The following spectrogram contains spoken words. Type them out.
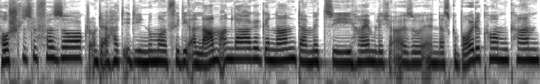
Hausschlüssel versorgt und er hat ihr die Nummer für die Alarmanlage genannt, damit sie heimlich also in das Gebäude kommen kann.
